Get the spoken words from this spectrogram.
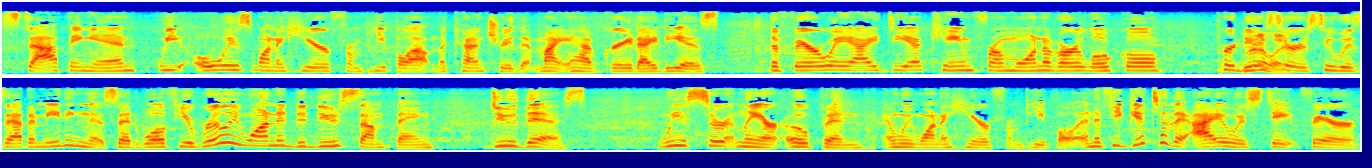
stopping in, we always want to hear from people out in the country that might have great ideas. The Fareway idea came from one of our local producers really? who was at a meeting that said, Well, if you really wanted to do something, do this we certainly are open and we want to hear from people. And if you get to the Iowa State Fair,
